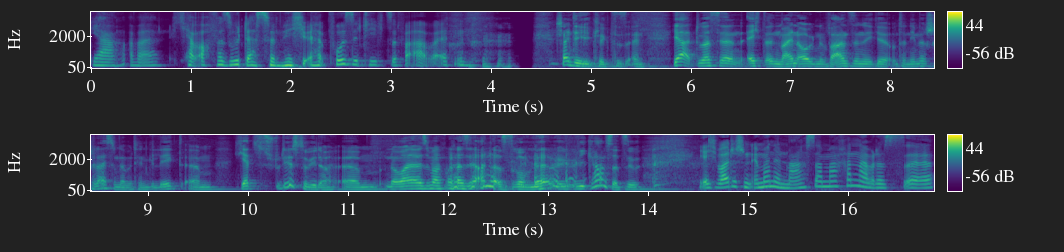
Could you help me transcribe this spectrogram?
ja, aber ich habe auch versucht, das für mich äh, positiv zu verarbeiten. Scheint dir geglückt zu sein. Ja, du hast ja echt in meinen Augen eine wahnsinnige unternehmerische Leistung damit hingelegt. Ähm, jetzt studierst du wieder. Ähm, normalerweise macht man das ja andersrum. Ne? Wie, wie kam es dazu? Ja, ich wollte schon immer einen Master machen, aber das, äh,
